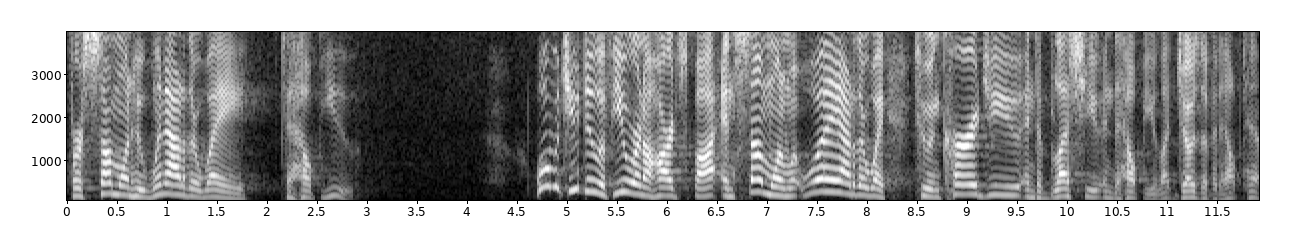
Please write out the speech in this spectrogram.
for someone who went out of their way to help you? What would you do if you were in a hard spot and someone went way out of their way to encourage you and to bless you and to help you, like Joseph had helped him?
